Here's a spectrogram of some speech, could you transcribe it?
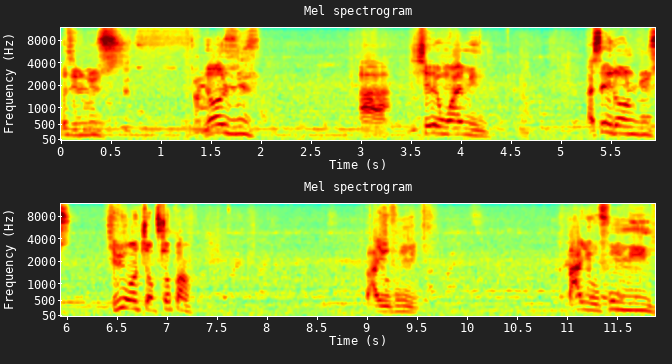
What's you lose? Don't lose. Ah, she didn't want me. I say you don't lose. She you want chop chop am. Tayo fún mi. Tayo fún mi.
